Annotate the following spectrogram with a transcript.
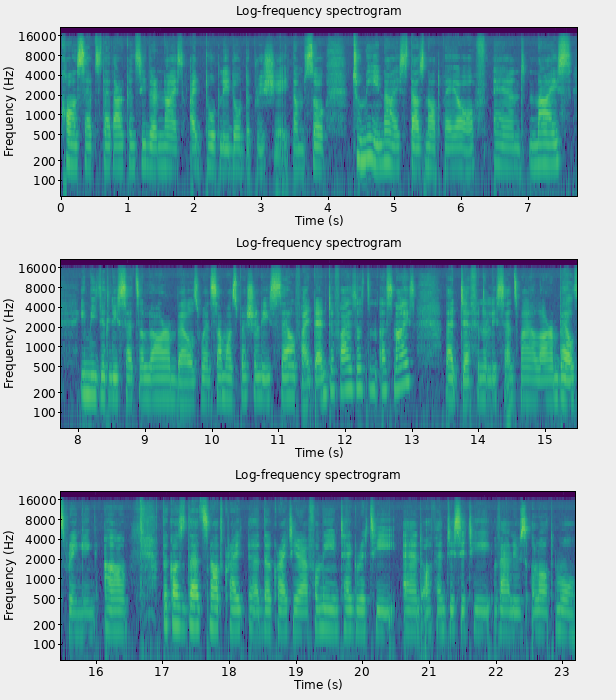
concepts that are considered nice i totally don't appreciate them. So to me nice does not pay off. And nice immediately sets alarm bells when someone especially self-identifies as, as nice. That definitely sends my alarm bells ringing uh, because that's not cri- uh, the criteria. For me integrity and authenticity values a lot more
